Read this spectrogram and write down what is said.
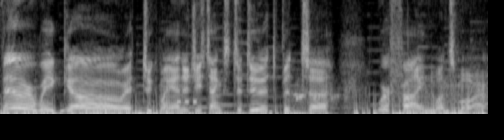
There we go! It took my energy tanks to do it, but uh, we're fine once more.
